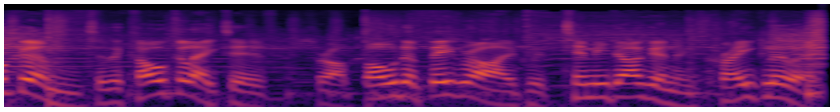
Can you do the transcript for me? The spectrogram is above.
Welcome to the Col Collective for our Boulder Big Ride with Timmy Duggan and Craig Lewis.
